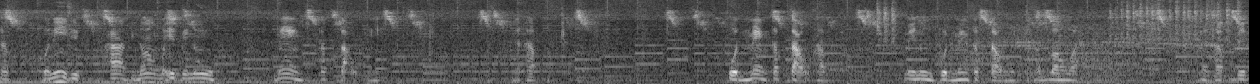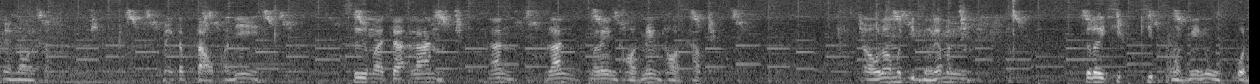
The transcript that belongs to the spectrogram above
ครับ วันนี้สิพาพี่น้องมาเอ็ดเมนูแม่งตับเต่านี่นะครับ ป่นแมงตับเต่าครับ เมนูป่นแมงตับเต่านี่รับรองว่านะครับเด็ดแน่นอนครับ แมงตับเต่าอันนี้ซื้อมาจากร้านร้านร้านมะเร็งถอดแมงถอดครับ เอาลองมากินหนึ่งแล้วมันก็เลยคิดคิดหมดเมนูป่น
